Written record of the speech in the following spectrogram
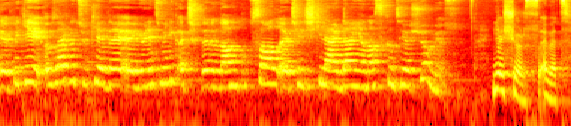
E, Peki özellikle Türkiye'de e, yönetmelik açıklarından, hukuksal e, çelişkilerden yana sıkıntı yaşıyor muyuz? Yaşıyoruz, evet.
